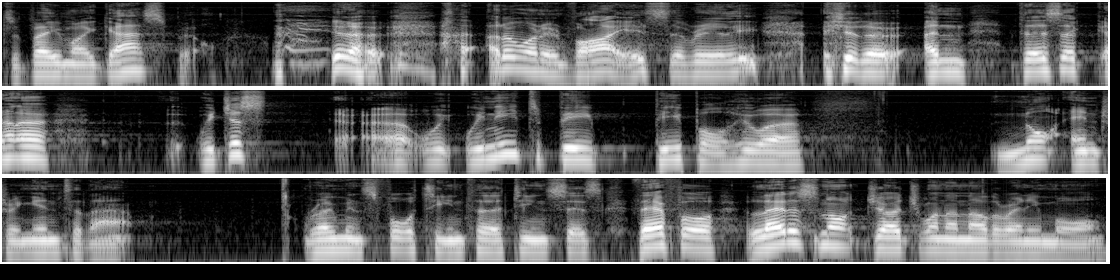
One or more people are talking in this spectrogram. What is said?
to pay my gas bill. you know, I don't want advice, really. You know, and there's a kind of, we just, uh, we, we need to be people who are not entering into that. Romans 14:13 says, "Therefore, let us not judge one another anymore,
